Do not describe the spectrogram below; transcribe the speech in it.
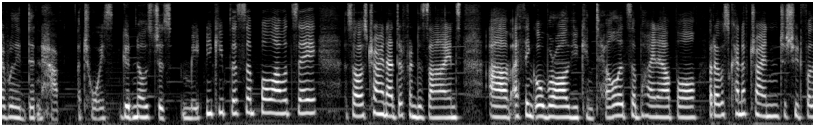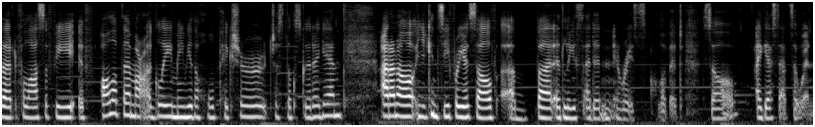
I really didn't have a choice. Good GoodNotes just made me keep this simple, I would say. So I was trying out different designs. Um, I think overall you can tell it's a pineapple, but I was kind of trying to shoot for that philosophy. If all of them are ugly, maybe the whole picture just looks good again. I don't know, you can see for yourself, uh, but at least I didn't erase all of it. So I guess that's a win.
